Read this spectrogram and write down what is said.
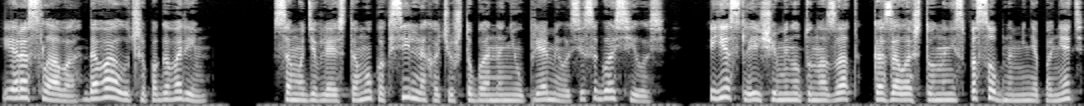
«Ярослава, давай лучше поговорим». Сам удивляюсь тому, как сильно хочу, чтобы она не упрямилась и согласилась. Если еще минуту назад казалось, что она не способна меня понять,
